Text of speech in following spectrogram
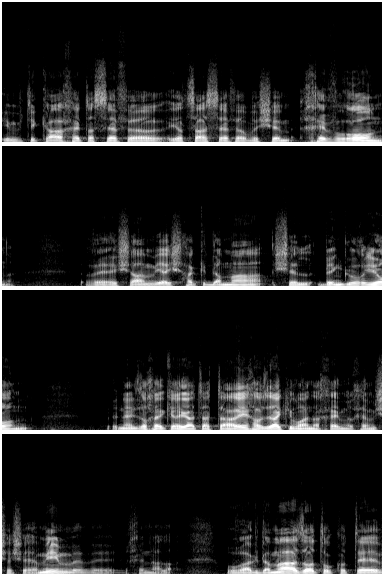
אם תיקח את הספר, יצא ספר בשם חברון, ושם יש הקדמה של בן גוריון. אינני זוכר כרגע את התאריך, אבל זה היה כמובן אחרי מלחמת שש הימים וכן הלאה. ובהקדמה הזאת הוא כותב,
